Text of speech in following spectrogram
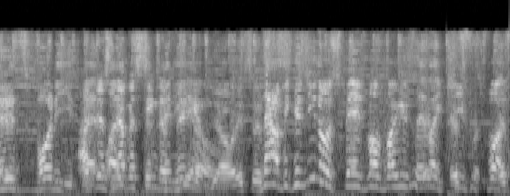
And it's funny. That, I just like, never seen the video. Yo, it's just. Now, because you know Spanish motherfuckers, they like cheap as fuck.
